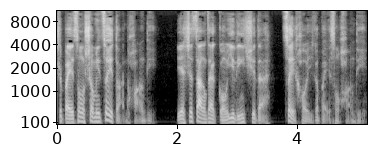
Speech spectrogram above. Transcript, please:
是北宋寿命最短的皇帝，也是葬在巩义陵区的最后一个北宋皇帝。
